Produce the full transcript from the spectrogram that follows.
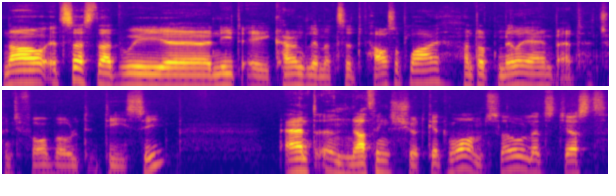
Now it says that we uh, need a current limited power supply, 100 milliamp at 24 volt DC, and uh, nothing should get warm. So let's just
